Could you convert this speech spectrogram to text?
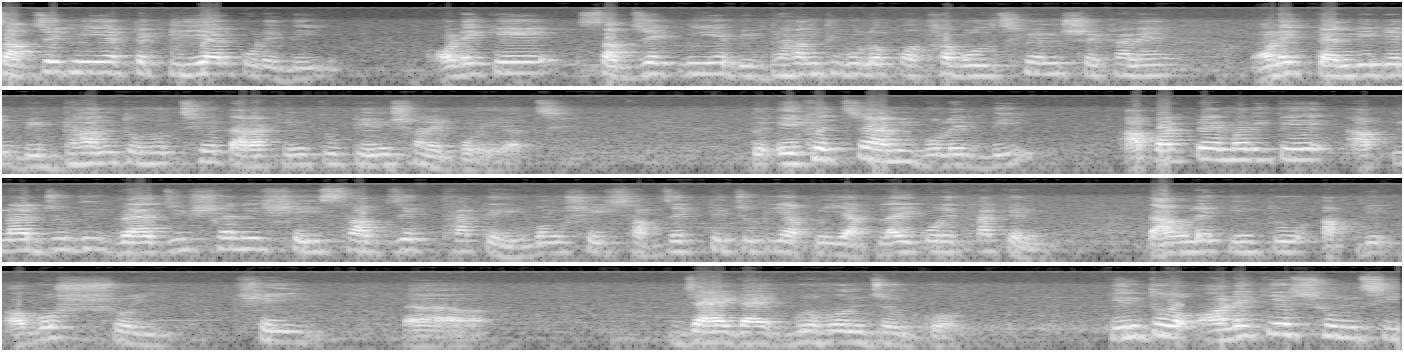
সাবজেক্ট নিয়ে একটা ক্লিয়ার করে দিই। অনেকে সাবজেক্ট নিয়ে বিভ্রান্তিমূলক কথা বলছেন, সেখানে অনেক ক্যান্ডিডেট বিভ্রান্ত হচ্ছে, তারা কিন্তু টেনশনে পড়ে যাচ্ছে। তো এক্ষেত্রে আমি বলে দিই আপার প্রাইমারিতে আপনার যদি গ্র্যাজুয়েশনে সেই সাবজেক্ট থাকে এবং সেই সাবজেক্টে যদি আপনি অ্যাপ্লাই করে থাকেন, তাহলে কিন্তু আপনি অবশ্যই সেই জায়গায় গ্রহণযোগ্য। কিন্তু অনেকে শুনছি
